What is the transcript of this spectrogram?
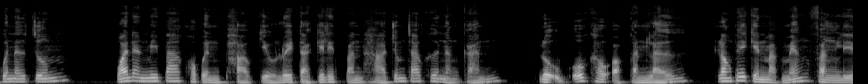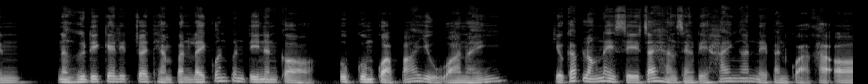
กวนเนอจุ้มวันนั้นมีป้าขอเปิ่นเผาเกี่ยวเลยตาเกลิดปัญหาจุ้มเจ้าคือหนังกัน โลอุบโอเขาออกกันเลยลองเพ่เกณฑ์หมักแมงฟังเลียนหนังฮือดีเกลิดจอยแถมปันไลก้นเปิ้นตีนั่นก่ออุบกลุ่มกว่าป้าอยู่ว่าไหน กี่ยวกับร้องในสีใจหันแสงที่ให้งานในปันกว่าคาออ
